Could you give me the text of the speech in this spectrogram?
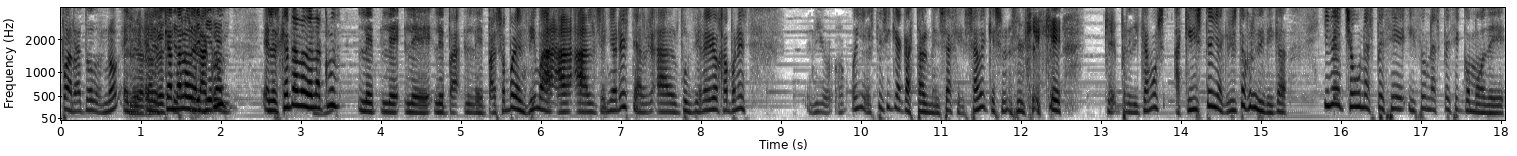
para todos, ¿no? El, Lo el raro es que escándalo de la cruz el escándalo de la cruz le, le- le- le pa- le pasó por encima a- al señor este, al, al funcionario japonés. Digo, oye, este sí que ha captado el mensaje, sabe que, es un- que, que- que predicamos a Cristo y a Cristo crucificado. Y de hecho una especie, hizo una especie como de,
